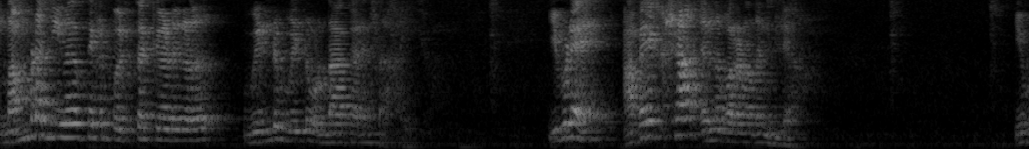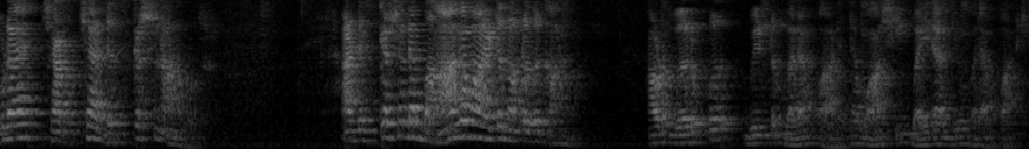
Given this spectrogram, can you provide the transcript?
നമ്മുടെ ജീവിതത്തിൽ പൊരുത്തക്കേടുകൾ വീണ്ടും വീണ്ടും ഉണ്ടാക്കാനേ സഹായിക്കും. ഇവിടെ അപേക്ഷ എന്ന് പറയണതില്ല ഇവിടെ ചർച്ച ഡിസ്കഷനാണുള്ളത് ആ ഡിസ്കഷന്റെ ഭാഗമായിട്ട് നമ്മളിത് കാണും. അവിടെ വെറുപ്പ് വീണ്ടും വരാൻ പാടില്ല. വാശിയും വൈരാഗ്യവും വരാൻ പാടില്ല.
